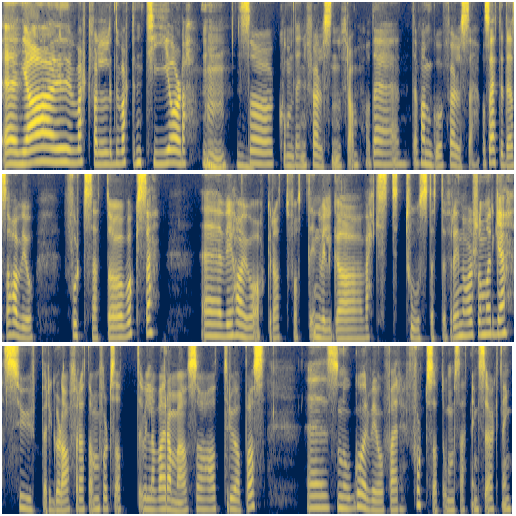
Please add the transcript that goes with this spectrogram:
Eh, ja, i hvert fall. Det ble en ti år, da. Mm. Mm. Så kom den følelsen fram, og det, det, var en god følelse. Og så etter det så har vi jo fortsatt å vokse. Eh, vi har jo akkurat fått innvilga Vekst to støtte fra Innovasjon Norge. Superglad for at de fortsatt ville være med oss og ha trua på oss. Eh, så nå går vi jo for fortsatt omsetningsøkning.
